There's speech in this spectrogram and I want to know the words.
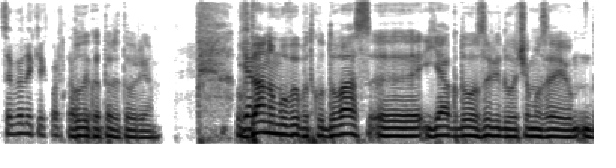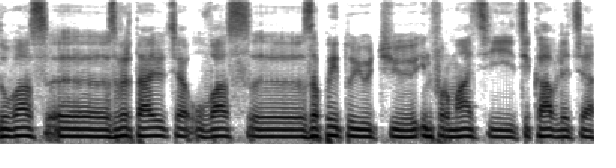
це великий квартал. Велика територія. В Я- даному випадку до вас, е, як до завідувача музею, до вас е, звертаються, у вас е, запитують інформації, цікавляться,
